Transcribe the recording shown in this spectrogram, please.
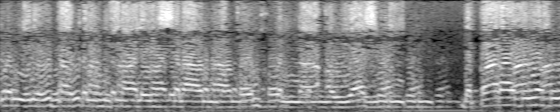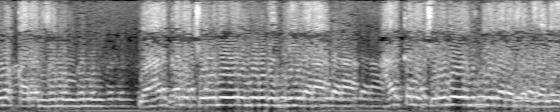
یعنی وټاکل موسی علیه السلام قوم خپلنا أو یا سړي د پارا د وخت مقرر زمون نو هر کله چونی ول موږ دی لرا. هر کله چونی ول دی لرا زلزلې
